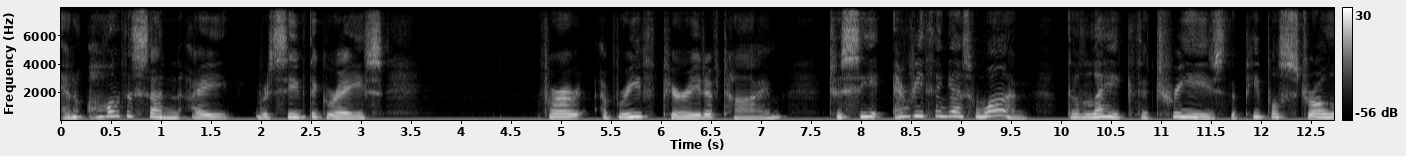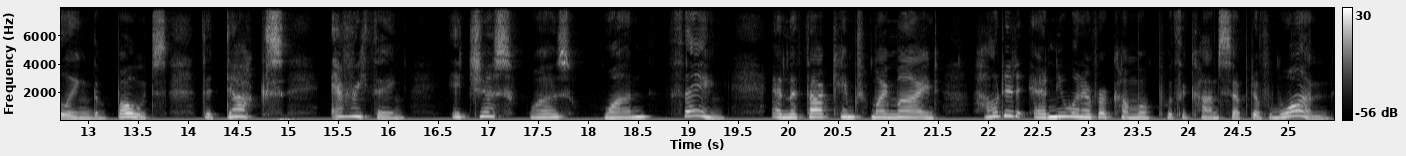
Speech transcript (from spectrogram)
and all of a sudden, I received the grace for a brief period of time to see everything as one the lake, the trees, the people strolling, the boats, the ducks, everything. It just was one thing. And the thought came to my mind how did anyone ever come up with the concept of one?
